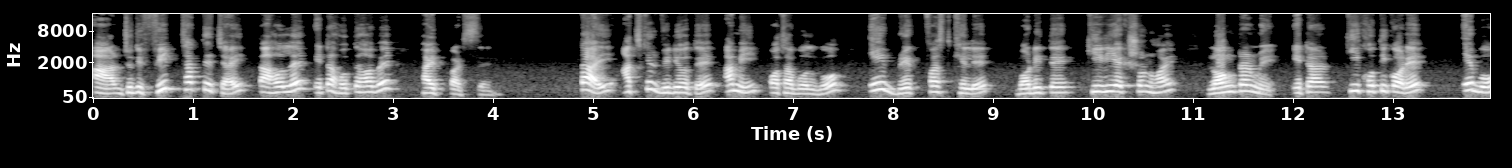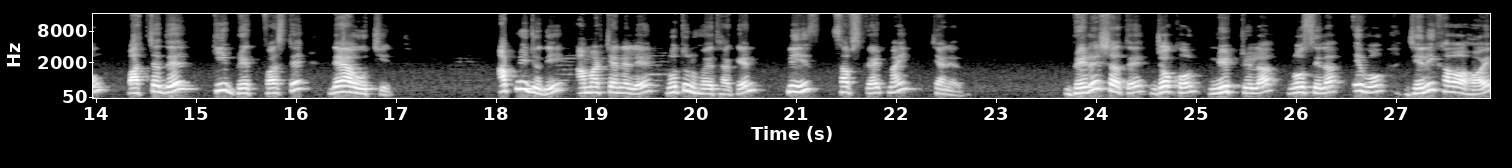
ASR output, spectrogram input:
আর যদি ফিট থাকতে চাই, তাহলে এটা হতে হবে ফাইভ পার্সেন্ট তাই আজকের ভিডিওতে আমি কথা বলব, এই ব্রেকফাস্ট খেলে বডিতে কি রিয়াকশন হয় লং টার্মে এটার কি ক্ষতি করে এবং বাচ্চাদের কি ব্রেকফাস্টে দেওয়া উচিত। আপনি যদি আমার চ্যানেলে নতুন হয়ে থাকেন প্লিজ সাবস্ক্রাইব মাই চ্যানেল ব্রেডের সাথে যখন নিউট্রিলা নোসিলা এবং জেলি খাওয়া হয়,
